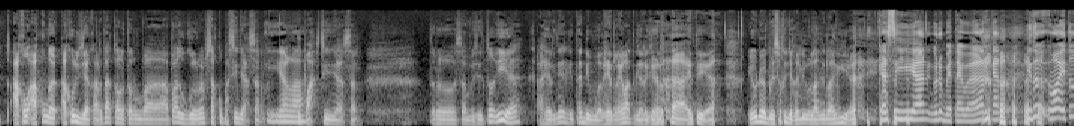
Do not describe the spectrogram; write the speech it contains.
Aku aku nggak aku di Jakarta kalau tanpa apa Google Maps aku pasti nyasar. Iyalah. Aku pasti nyasar. Terus habis itu iya akhirnya kita dibolehin lewat gara-gara itu ya. Ya udah besok jangan diulangin lagi ya. Kasihan, gue udah bete banget kan. Itu wah itu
